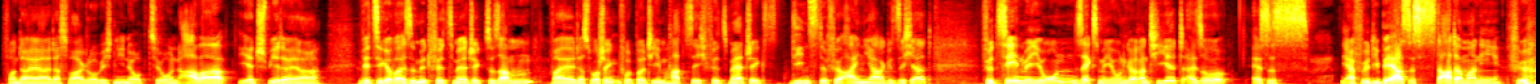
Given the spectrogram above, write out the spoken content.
Von daher, das war, glaube ich, nie eine Option. Aber jetzt spielt er ja witzigerweise mit Fitzmagic zusammen, weil das Washington Football Team hat sich Fitzmagics Dienste für ein Jahr gesichert. Für 10 Millionen, 6 Millionen garantiert. Also es ist, ja, für die Bears ist Starter Money, für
